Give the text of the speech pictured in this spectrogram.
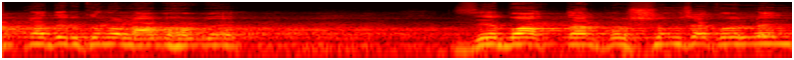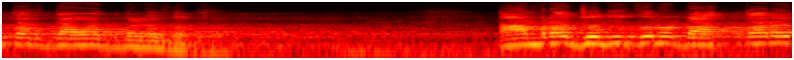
আপনাদের কোনো লাভ হবে? যে বক্তার প্রশংসা করলেন, তার দাওয়াত বেড়ে যাবে। আমরা যদি কোনো ডাক্তারের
